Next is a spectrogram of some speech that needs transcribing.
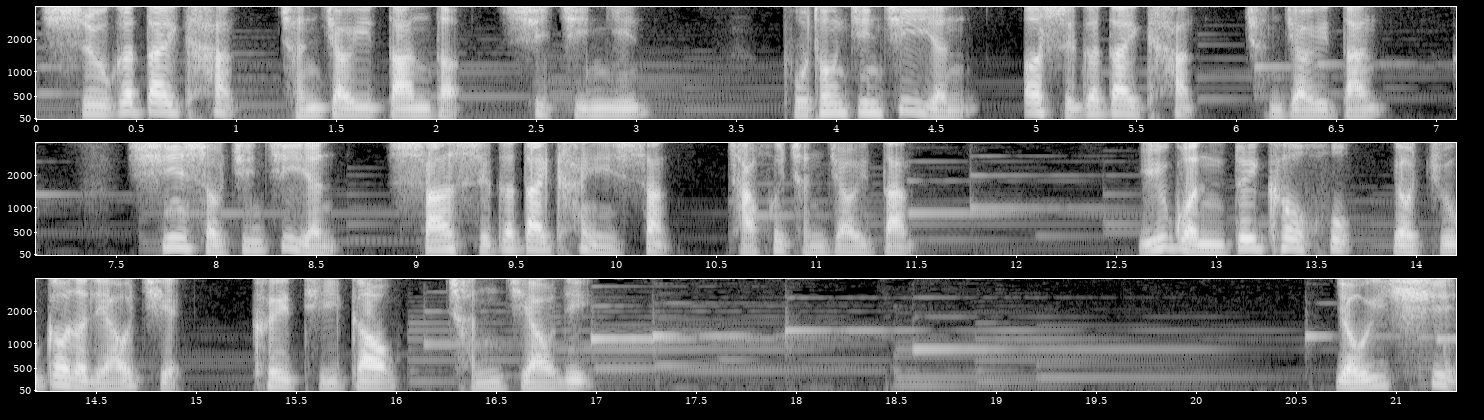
十五个带看成交一单的是精英，普通经纪人二十个带看成交一单，新手经纪人三十个带看以上才会成交一单。如果你对客户有足够的了解，可以提高成交率。有一次，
